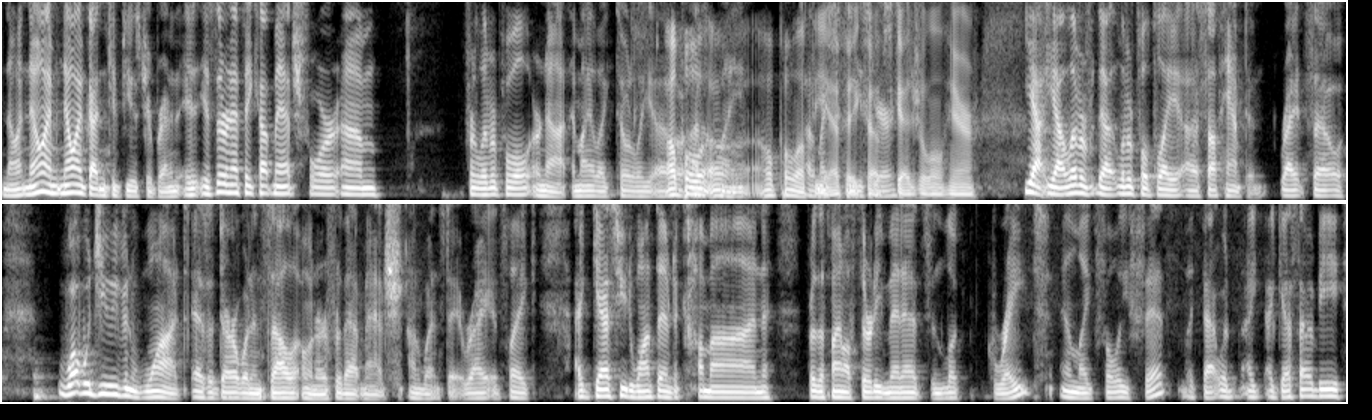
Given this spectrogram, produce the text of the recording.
now now i'm now i've gotten confused here brendan is, is there an fa cup match for um for liverpool or not am i like totally uh, I'll pull. my- I'll pull up the FA Cup here. schedule here. Yeah, yeah. Liverpool play uh, Southampton, right? So, what would you even want as a Darwin and Salah owner for that match on Wednesday, right? It's like, I guess you'd want them to come on for the final 30 minutes and look great and like fully fit. Like, that would, I, I guess that would be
